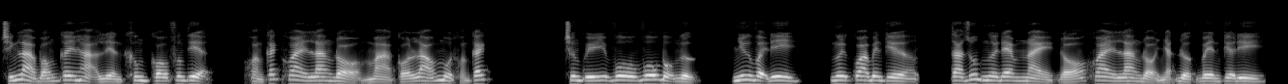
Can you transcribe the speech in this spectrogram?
Chính là bóng cây hạ liền không có phương tiện, khoảng cách khoai lang đỏ mà có lão một khoảng cách. Trương quý vô vô bộ ngực, như vậy đi, ngươi qua bên kia, ta giúp ngươi đem này đó khoai lang đỏ nhặt được bên kia đi,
